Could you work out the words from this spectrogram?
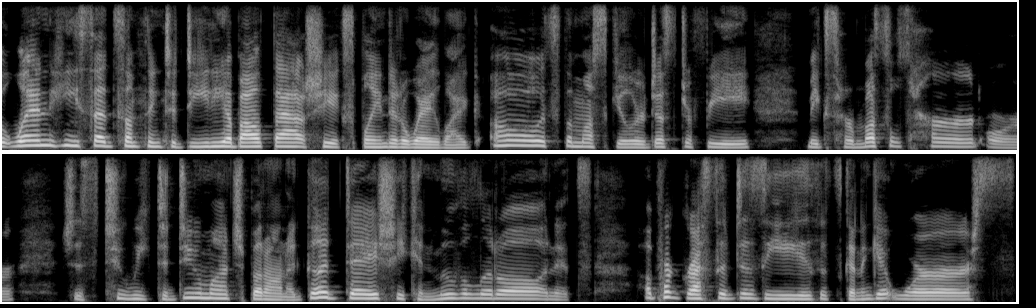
But when he said something to Dee Dee about that, she explained it away like, oh, it's the muscular dystrophy, makes her muscles hurt, or she's too weak to do much, but on a good day, she can move a little, and it's a progressive disease. It's going to get worse.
